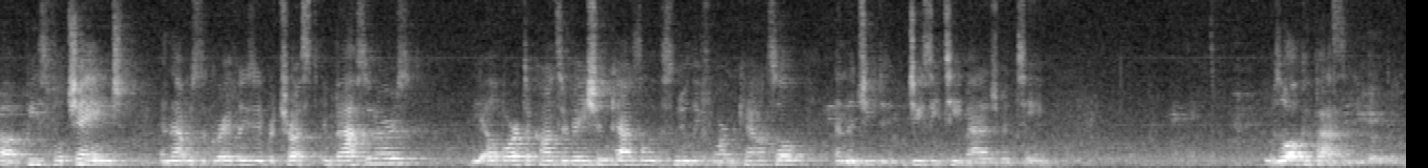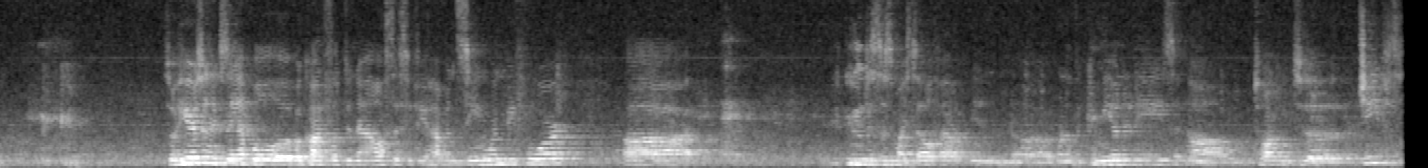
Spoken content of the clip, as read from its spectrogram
uh, peaceful change, and that was the Grevy Zebra Trust ambassadors, the El Barta Conservation Council, this newly formed council, and the GZT management team. It was all capacity building. So here's an example of a conflict analysis if you haven't seen one before. Uh, This is myself out in uh, one of the communities, um, talking to the chiefs,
